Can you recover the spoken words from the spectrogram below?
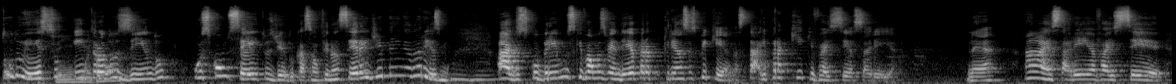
Tudo isso Sim, introduzindo os conceitos de educação financeira e de empreendedorismo. Uhum. Ah, descobrimos que vamos vender para crianças pequenas. Tá, e para que, que vai ser essa areia? Né? Ah, essa areia vai ser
